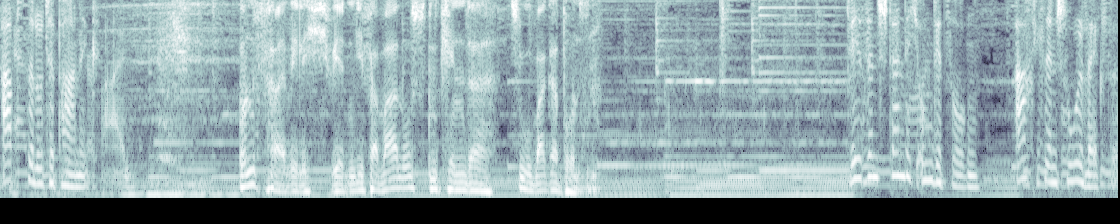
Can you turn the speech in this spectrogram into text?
Absolute Panik. Unfreiwillig werden die verwahrlosten Kinder zu Vagabunden. Wir sind ständig umgezogen. 18 Schulwechsel.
